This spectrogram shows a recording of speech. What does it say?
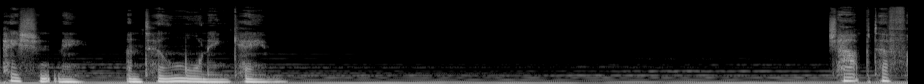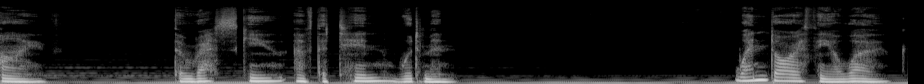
patiently until morning came. Chapter 5 The Rescue of the Tin Woodman. When Dorothy awoke,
